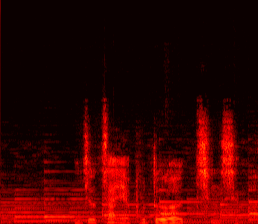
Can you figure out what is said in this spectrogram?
你就再也不得清醒了。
